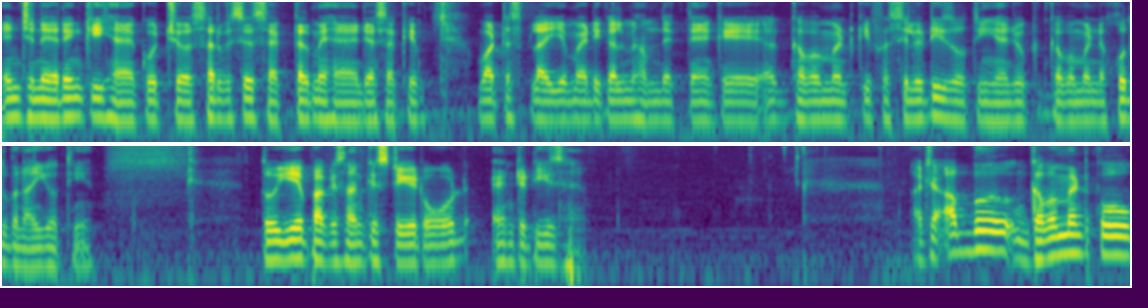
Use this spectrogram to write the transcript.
इंजीनियरिंग की हैं, कुछ सर्विसेज़ सेक्टर में हैं, जैसा कि वाटर सप्लाई या मेडिकल में हम देखते हैं कि गवर्नमेंट की फैसिलिटीज़ होती हैं जो कि गवर्नमेंट ने ख़ुद बनाई होती हैं। तो ये पाकिस्तान के स्टेट ओन्ड एंटिटीज़ हैं। अच्छा अब गवर्नमेंट को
